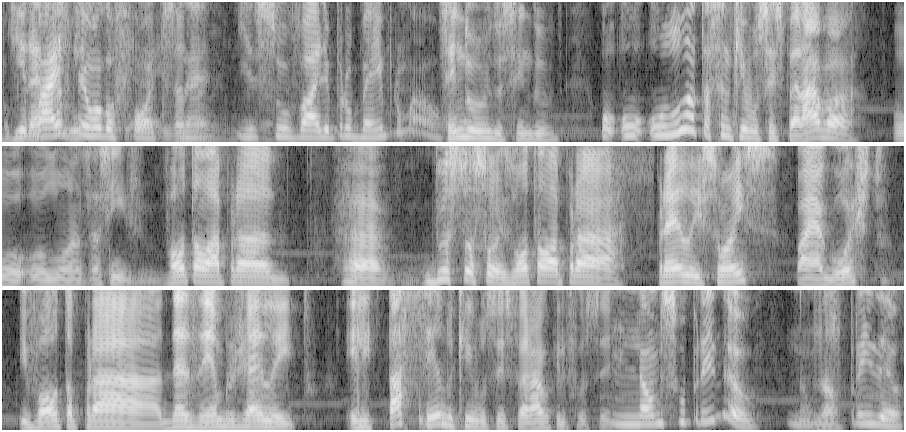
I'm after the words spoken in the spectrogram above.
O diretamente... mais tem holofotes, É, né? Isso vale pro bem e pro mal. Sem dúvida, sem dúvida. O, o, o Lula tá sendo quem você esperava, o, o Luan? Assim, volta lá pra... ah, duas situações. Volta lá pra pré-eleições, vai agosto, e volta pra dezembro já eleito. Ele tá sendo quem você esperava que ele fosse? Não me surpreendeu. Não, me Não. surpreendeu.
